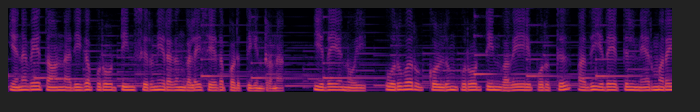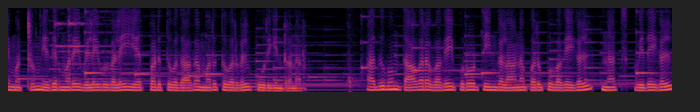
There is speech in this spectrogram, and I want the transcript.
எனவே தான் அதிக புரோட்டீன் சிறுநீரகங்களை சேதப்படுத்துகின்றன. இதய நோய். ஒருவர் உட்கொள்ளும் புரோட்டீன் வகையை பொறுத்து அது இதயத்தில் நேர்மறை மற்றும் எதிர்மறை விளைவுகளை ஏற்படுத்துவதாக மருத்துவர்கள் கூறுகின்றனர். அதுவும் தாவர வகை புரோட்டீன்களான பருப்பு வகைகள் நட்ஸ் விதைகள்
